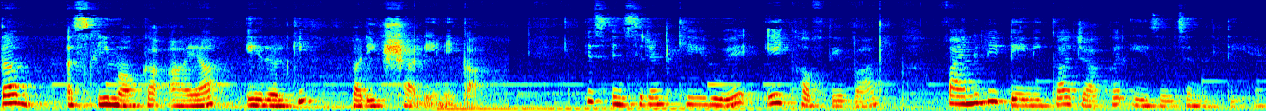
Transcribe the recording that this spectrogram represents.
तब असली मौका आया एरल की परीक्षा लेने का। इस इंसिडेंट के हुए एक हफ़्ते बाद फाइनली डेनिका जाकर एजल से मिलती है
